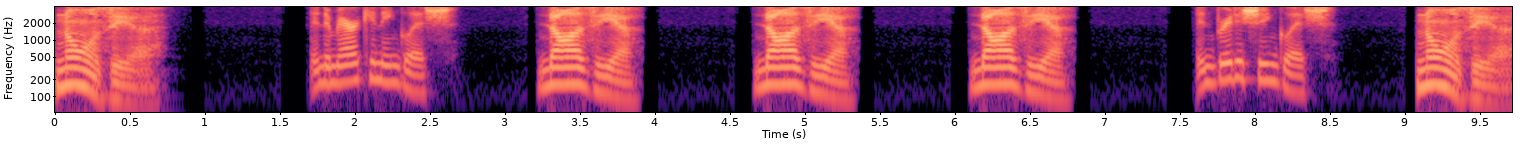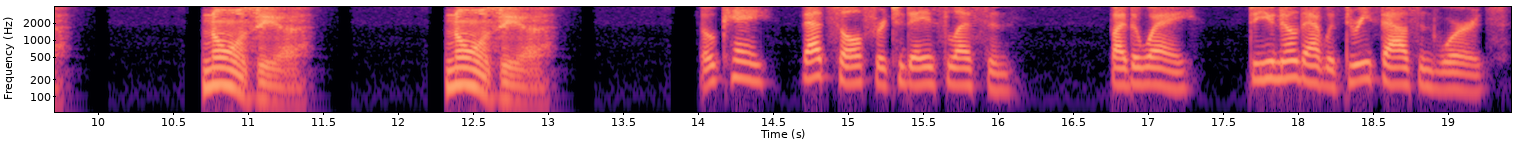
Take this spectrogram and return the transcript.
nausea, In American English, nausea, nausea, nausea, In British English, nausea, nausea, nausea. Okay, that's all for today's lesson. By the way, do you know that with 3,000 words,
